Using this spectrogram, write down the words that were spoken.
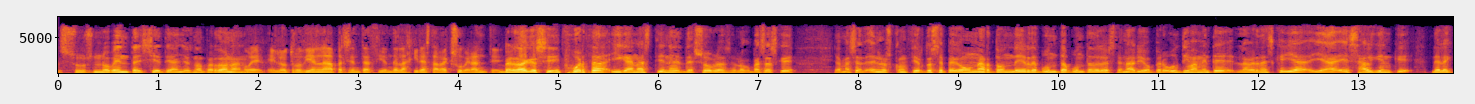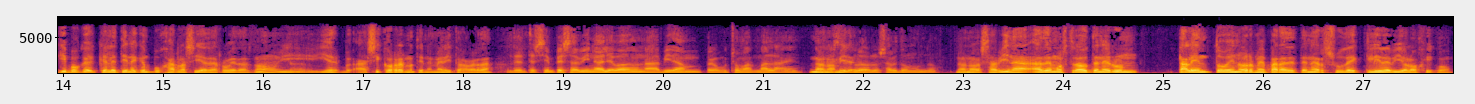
sus 97 años no perdonan. Hombre, el otro día en la presentación de la gira estaba exuberante. ¿Verdad que sí? Fuerza y ganas tiene de sobras. Lo que pasa es que, además en los conciertos se pega un hartón de ir de punta a punta del escenario. Pero últimamente, la verdad es que ya, ya es alguien que del equipo que, que le tiene que empujar la silla de ruedas, ¿no? Y, y es- así correr no tiene mérito, la verdad. Desde siempre Sabina ha llevado una vida pero mucho más mala, ¿eh? No, no, mire. Lo, lo sabe todo el mundo. No, no, Sabina ha demostrado tener un talento enorme para detener su declive biológico.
